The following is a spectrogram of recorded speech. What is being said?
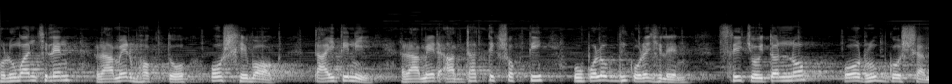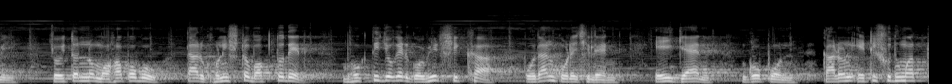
হনুমান ছিলেন রামের ভক্ত ও সেবক। তাই তিনি রামের আধ্যাত্মিক শক্তি উপলব্ধি করেছিলেন। শ্রী চৈতন্য ও রূপ গোস্বামী। চৈতন্য মহাপ্রভু তার ঘনিষ্ঠ ভক্তদের ভক্তিযোগের গভীর শিক্ষা প্রদান করেছিলেন। এই জ্ঞান গোপন, কারণ এটি শুধুমাত্র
